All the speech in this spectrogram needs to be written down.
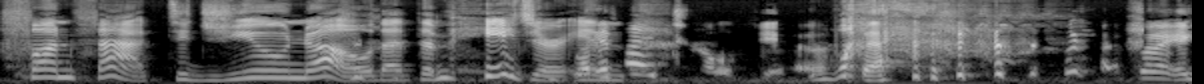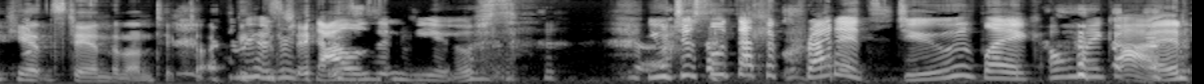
Fun fact: Did you know that the major What if in I told you What? that? I can't stand it on TikTok. three hundred thousand views? You just looked at the credits, dude. Like, oh my god,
